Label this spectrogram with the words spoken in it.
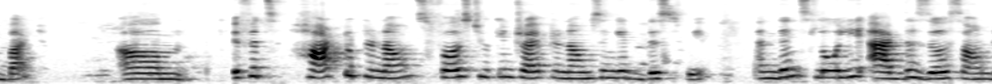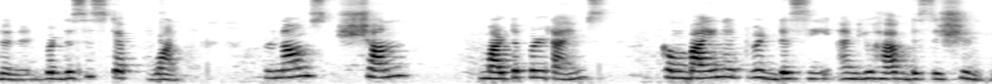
but um, if it's hard to pronounce, first you can try pronouncing it this way and then slowly add the z sound in it. But this is step one. Pronounce shun multiple times, combine it with deci, and you have decision.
